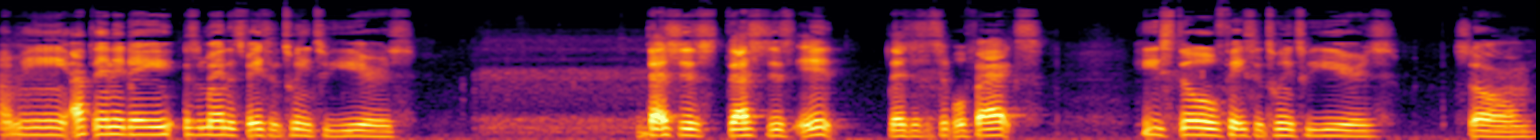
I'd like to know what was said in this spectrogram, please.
I mean, at the end of the day, this man is facing 22 years. That's just that's just it. That's just the simple facts. He's still facing 22 years. So, um,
